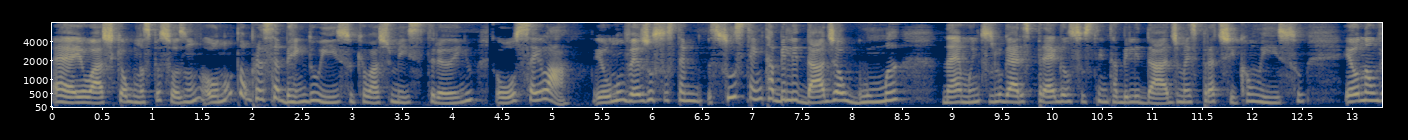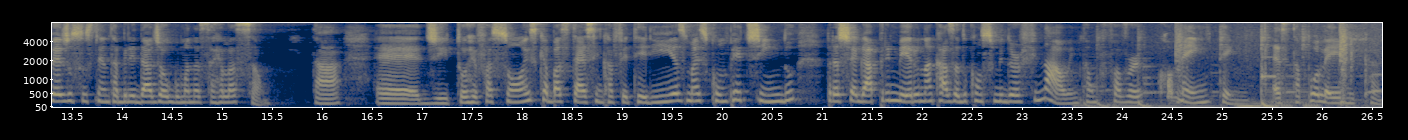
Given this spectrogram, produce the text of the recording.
é, eu acho que algumas pessoas não, ou não estão percebendo isso, que eu acho meio estranho, ou sei lá, eu não vejo sustentabilidade alguma né? Muitos lugares pregam sustentabilidade, mas praticam isso. Eu não vejo sustentabilidade alguma nessa relação. Tá? É, de torrefações que abastecem cafeterias, mas competindo para chegar primeiro na casa do consumidor final. Então, por favor, comentem esta polêmica.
